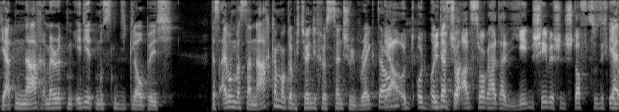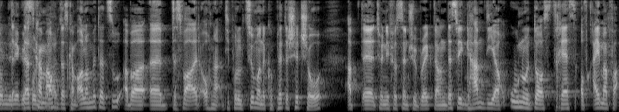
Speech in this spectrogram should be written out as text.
Die hatten nach American Idiot mussten die, glaube ich, das Album, was danach kam, war, glaube ich, 21st Century Breakdown. Ja, und, und, und das Joe Armstrong hat halt jeden chemischen Stoff zu sich ja, genommen, den er das gefunden kam auch, hat. das kam auch noch mit dazu, aber äh, das war halt auch eine, die Produktion war eine komplette Shitshow ab äh, 21st Century Breakdown. Deswegen haben die auch Uno Dos Tres auf einmal ver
